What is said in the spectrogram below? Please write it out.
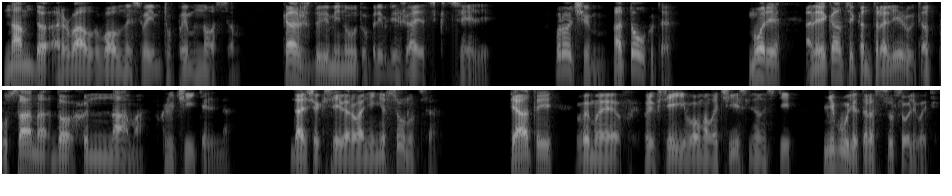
Намдо рвал волны своим тупым носом, каждую минуту приближаясь к цели. Впрочем, а толку-то? Море американцы контролируют от Пусана до Хннама включительно. Дальше к северу они не сунутся. Пятый ВМФ при всей его малочисленности не будет рассусоливать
